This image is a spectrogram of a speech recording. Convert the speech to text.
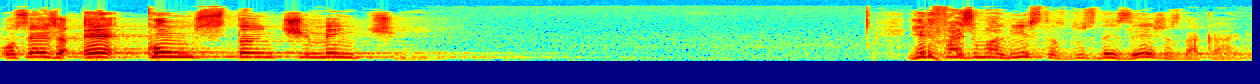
ou seja, é constantemente. E ele faz uma lista dos desejos da carne.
